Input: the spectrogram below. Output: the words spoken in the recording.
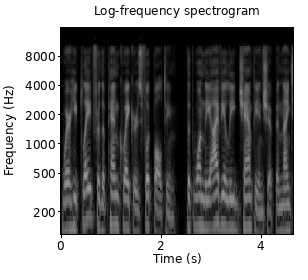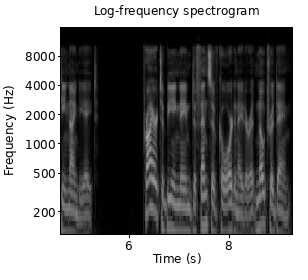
where he played for the Penn Quakers football team that won the Ivy League championship in 1998. Prior to being named defensive coordinator at Notre Dame,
